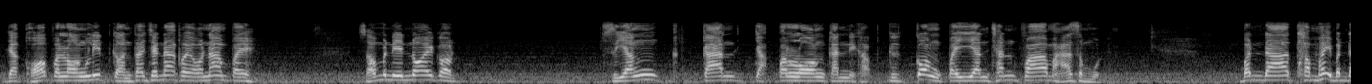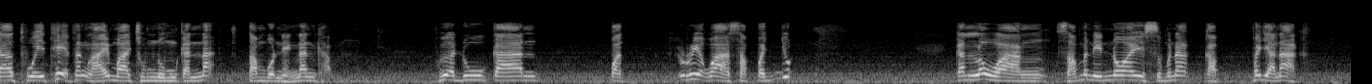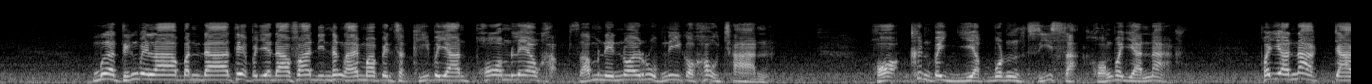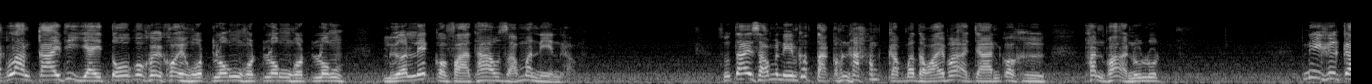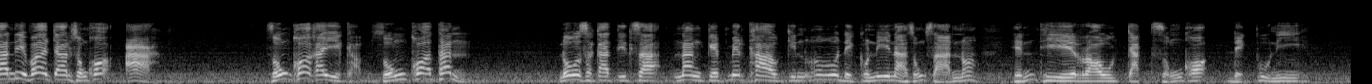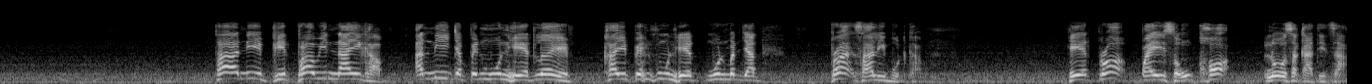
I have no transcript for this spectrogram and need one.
อยากขอประลองฤทธิ์ก่อน ถ้าชนะค่อยเอาน้ำไปสามเณรน้อยก็เสียงการจะประลองกันนี่ครับ คือกล้องไปยันชั้นฟ้ามหาสมุทรบรรดาทำให้บรรดาทวยเทพทั้งหลายมาชุมนุมกันณตำบลแห่งนั้นครับ เพื่อดูการปัดเรียกว่าสัพพยุทธกันระหว่างสามเณรน้อยสุมาณะกับพญานาค เมื่อถึงเวลาบรรดาเทพยดาฟ้าดินทั้งหลายมาเป็นสักขีพยานพร้อมแล้วครับ สามเณรน้อยรูปนี้ก็เข้าฌานเหาะขึ้นไปเหยียบบนศีรษะของพญานาคพญานาคจากร่างกายที่ใหญ่โตก็ค่อยๆ หดลง หดลง หดลง เหลือเล็กกว่าฝ่าเท้าสามเณรครับ สุดท้ายสามเณรก็ตักเอาน้ำกลับมาถวายพระอาจารย์ก็คือท่านพระอนุรุตนี่คือการที่พระอาจารย์สงเคราะห์อ่า สงเคราะห์ใครอีกครับ สงเคราะห์ท่าน โนสกาติสะนั่งเก็บเม็ดข้าวกิน โอ้เด็กคนนี้น่าสงสารเนาะเห็นทีเราจักสงเคราะห์เด็กผู้นี้ ถ้านี่ผิดพระวินัยครับ อันนี้จะเป็นมูลเหตุเลย ใครเป็นมูลเหตุมูลบัญญัติพระสารีบุตรครับ เหตุเพราะไปสงเคราะห์โนสกาติสา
